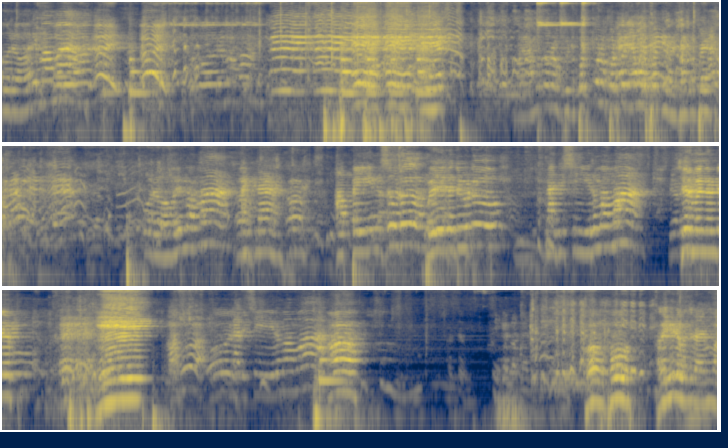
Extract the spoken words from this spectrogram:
ఓరోరి మామ ఏయ్, ఏయ్. ఏ, ఏ, ఏ. మా అమ్మతో కొంచెం పట్టుకొని ఏమైపోతున్నాడు సెంటర్ అట్లా ఆ పెయిన్ చూడు పోయిన చూడు నాది షీరు మామ చీరమైందండి నాది షీరు మామ ఓ పో. అలా ఈడే ఉంది అమ్మ.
